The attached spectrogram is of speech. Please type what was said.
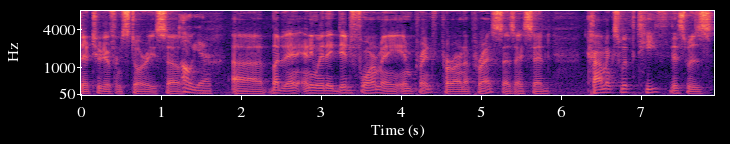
they're two different stories. So, Oh yeah. uh, but anyway, they did form a imprint, Piranha Press, as I said, comics with teeth. This was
